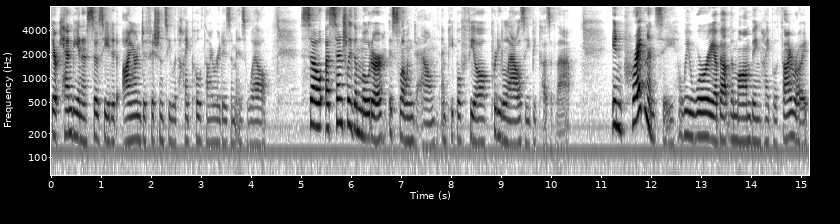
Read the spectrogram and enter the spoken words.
There can be an associated iron deficiency with hypothyroidism as well. So essentially, the motor is slowing down, and people feel pretty lousy because of that. In pregnancy, we worry about the mom being hypothyroid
